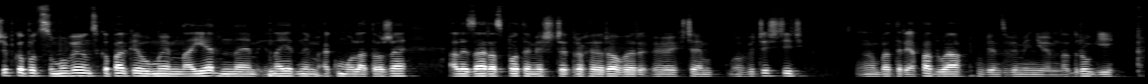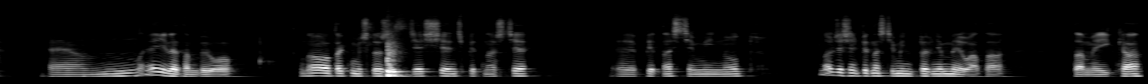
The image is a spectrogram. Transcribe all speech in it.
Szybko podsumowując, koparkę umyłem na jednym, na jednym akumulatorze, ale zaraz potem jeszcze trochę rower e, chciałem wyczyścić. E, Bateria padła, więc wymieniłem na drugi. No ile tam było? No tak myślę, że z 10, 15, e, 15 minut. No 10-15 minut pewnie myła ta, ta myjka.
